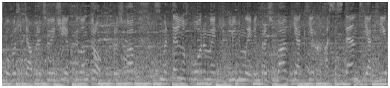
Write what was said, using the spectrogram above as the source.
свого життя, працюючи як філантроп. Він працював з смертельно хворими людьми. Він працював як їх асистент, як їх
